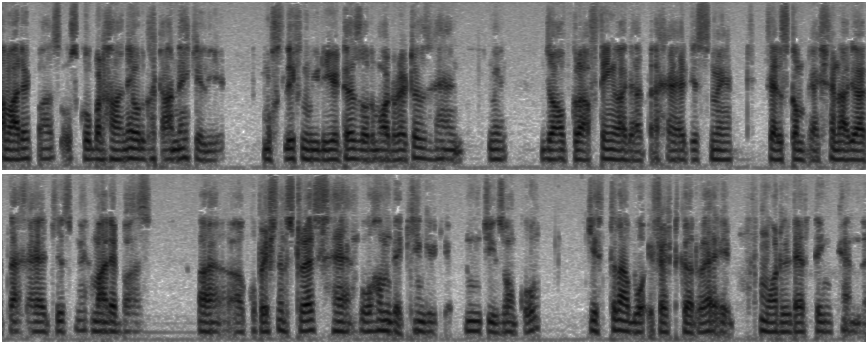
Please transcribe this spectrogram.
ہمارے پاس اس کو بڑھانے اور گھٹانے کے لیے مختلف میڈیٹرز اور ماڈریٹرز ہیں، جس میں جاب کرافٹنگ آ جاتا ہے، جس میں سیلف کمپریشن آ جاتا ہے، جس میں ہمارے پاس آکوپیشنل اسٹریس ہے، وہ ہم دیکھیں گے کہ ان چیزوں کو کس طرح وہ افیکٹ کر رہا ہے ماڈل ٹیسٹنگ کے اندر۔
